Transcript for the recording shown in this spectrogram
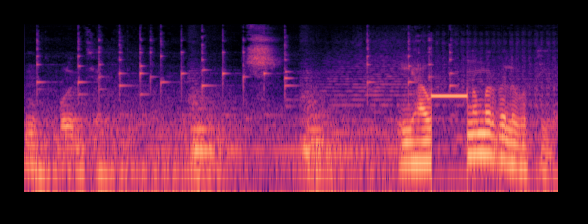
হুম, বলে দিচ্ছি। এই হাউ নম্বর পেল কোথেকে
